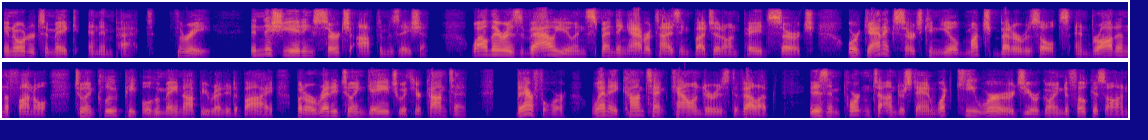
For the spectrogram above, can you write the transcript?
in order to make an impact. Three, initiating search optimization. While there is value in spending advertising budget on paid search, organic search can yield much better results and broaden the funnel to include people who may not be ready to buy, but are ready to engage with your content. Therefore, when a content calendar is developed, it is important to understand what keywords you're going to focus on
